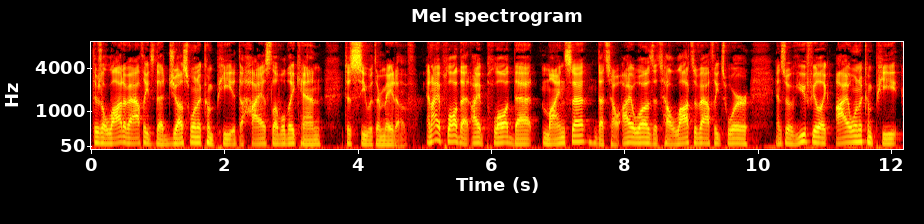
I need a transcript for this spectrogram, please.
there's a lot of athletes that just want to compete at the highest level they can to see what they're made of. And I applaud that. I applaud that mindset. That's how I was. That's how lots of athletes were. And so if you feel like I want to compete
